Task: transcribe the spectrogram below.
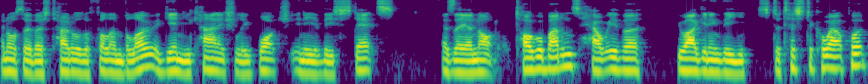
and also those totals will fill in below. Again, you can't actually watch any of these stats as they are not toggle buttons. However, you are getting the statistical output,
